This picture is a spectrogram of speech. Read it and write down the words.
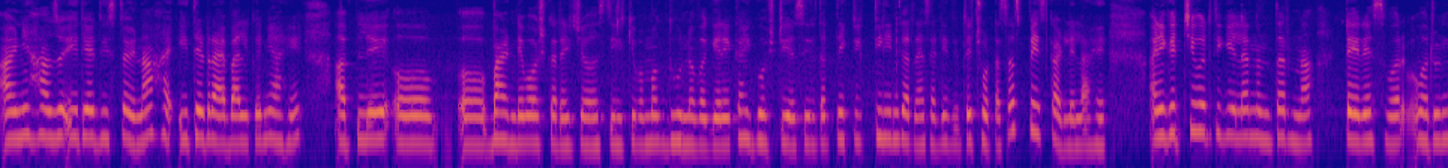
आणि हा जो एरिया दिसतो आहे ना हा इथे ड्राय बाल्कनी आहे. आपले भांडे वॉश करायचे असतील किंवा मग धुणं वगैरे काही गोष्टी असतील तर ते क्लीन करण्यासाठी तिथे छोटासा स्पेस काढलेला आहे. आणि गच्चीवरती गेल्यानंतर ना टेरेसवर वरून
